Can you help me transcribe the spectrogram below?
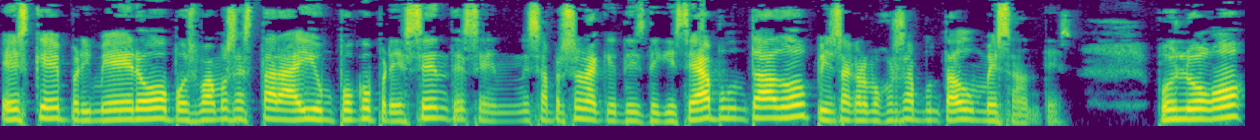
es que primero pues vamos a estar ahí un poco presentes en esa persona que desde que se ha apuntado piensa que a lo mejor se ha apuntado un mes antes. Pues luego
